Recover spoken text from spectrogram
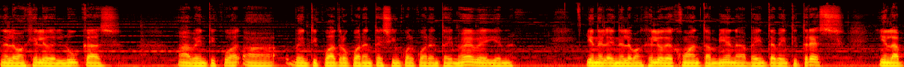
en el Evangelio de Lucas a 24, a 24 45 al 49 y en, y en, el, en el Evangelio de Juan también a 20, 23. Y en la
